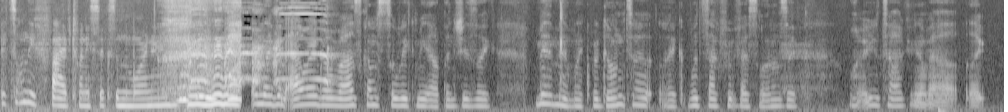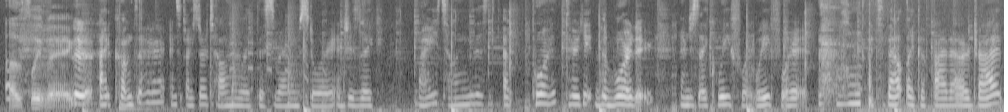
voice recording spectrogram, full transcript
It's only 5:26 in the morning. and like an hour ago, Roz comes to wake me up, and she's like, "Man, man, like we're going to like Woodstock Fruit Festival," and I was like, "What are you talking about?" Like I was sleeping. I come to her and I start telling her like this random story, and she's like, "Why are you telling me this at 4:30 in the morning?" And I'm just like, "Wait for it, wait for it." it's about like a five-hour drive,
